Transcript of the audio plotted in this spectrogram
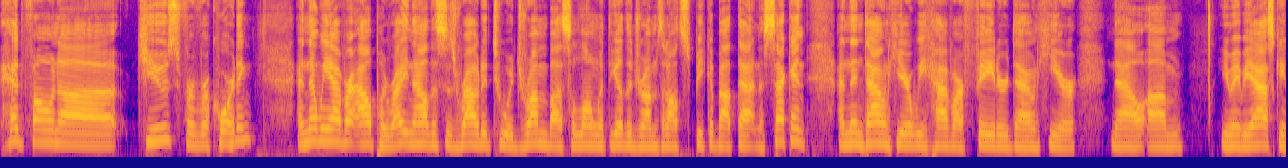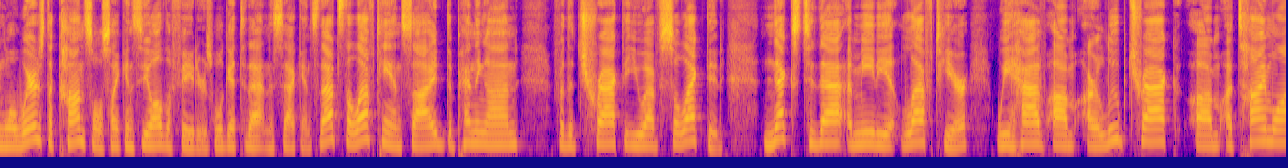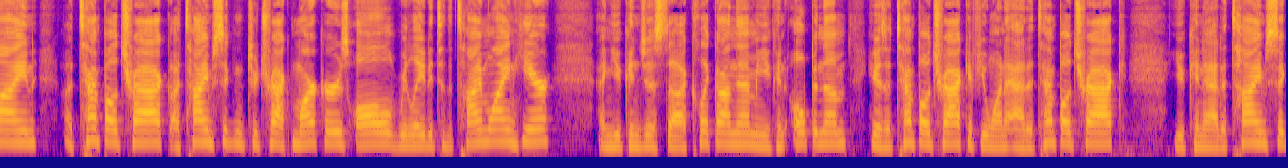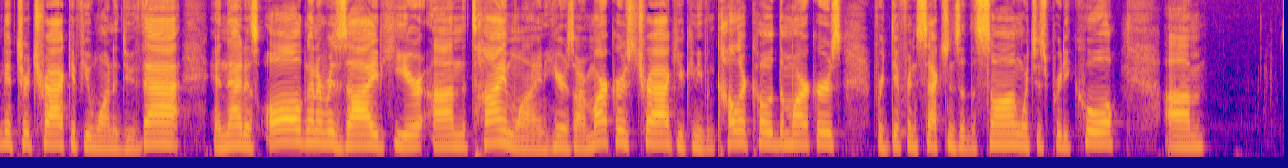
headphone uh, cues for recording. And then we have our output. Right now, this is routed to a drum bus along with the other drums, and I'll speak about that in a second. And then down here, we have our fader down here. Now, um, you may be asking, well, where's the console so I can see all the faders? We'll get to that in a second. So that's the left-hand side, depending on for the track that you have selected. Next to that immediate left here, we have um, our loop track, um, a timeline, a tempo track, a time signature track markers, all related to the timeline here and you can just uh, click on them and you can open them. Here's a tempo track if you want to add a tempo track. You can add a time signature track if you want to do that. And that is all going to reside here on the timeline. Here's our markers track. You can even color code the markers for different sections of the song, which is pretty cool. Um,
